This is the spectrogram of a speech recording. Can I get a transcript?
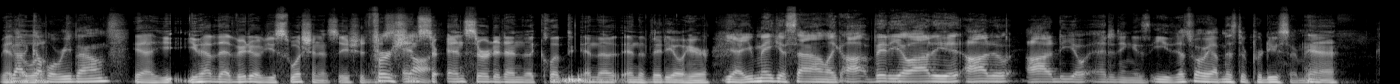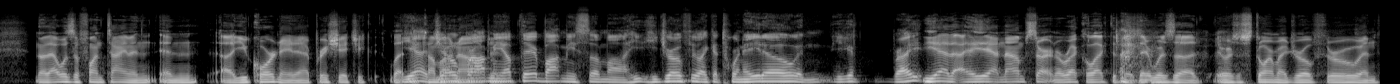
we You had got a little- couple rebounds. Yeah, you, you have that video of you swishing it, so you should First insert, insert it in the clip in the in the video here. Yeah, you make it sound like uh, video, audio, audio, audio editing is easy. That's why we have Mr. Producer, man. Yeah. No, that was a fun time, and and uh, you coordinated. I appreciate you letting Yeah, me come Joe on out. brought me up there, bought me some. Uh, he he drove through like a tornado, and he right. Yeah, I- yeah. Now I'm starting to recollect a bit. There was a there was a storm I drove through, and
